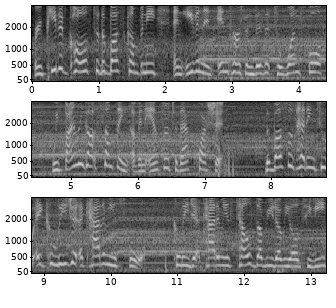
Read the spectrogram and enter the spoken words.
repeated calls to the bus company, and even an in person visit to one school, we finally got something of an answer to that question. The bus was heading to a collegiate academy school. Collegiate Academies tells WWL TV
